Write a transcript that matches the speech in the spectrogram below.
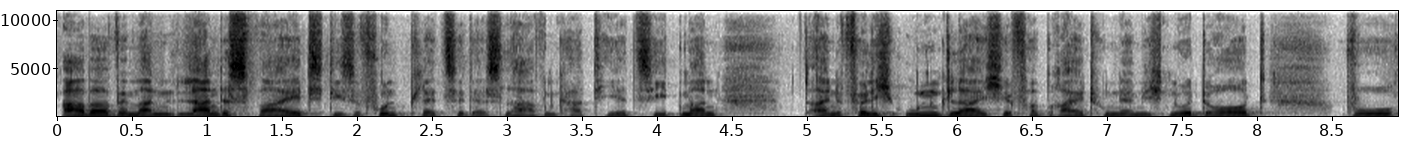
Aber wenn man landesweit diese Fundplätze der Slawen kartiert, sieht man eine völlig ungleiche Verbreitung, nämlich nur dort, wo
